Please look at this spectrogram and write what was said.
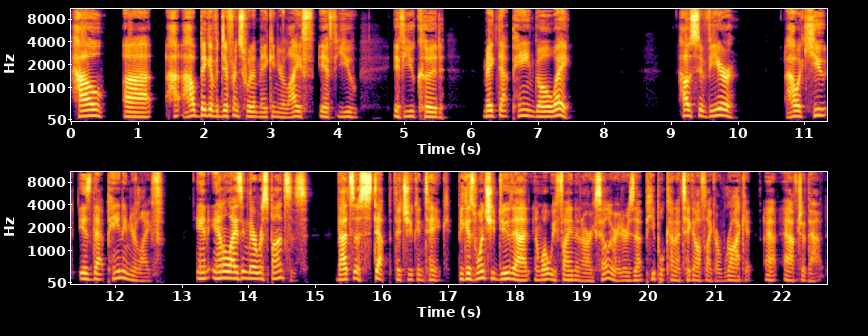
How uh, how big of a difference would it make in your life if you if you could make that pain go away? How severe, how acute is that pain in your life? And analyzing their responses. That's a step that you can take because once you do that, and what we find in our accelerator is that people kind of take off like a rocket a- after that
